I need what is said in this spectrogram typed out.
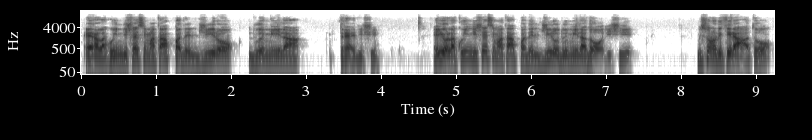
era la quindicesima tappa del Giro 2013 e io la quindicesima tappa del Giro 2012 mi sono ritirato,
